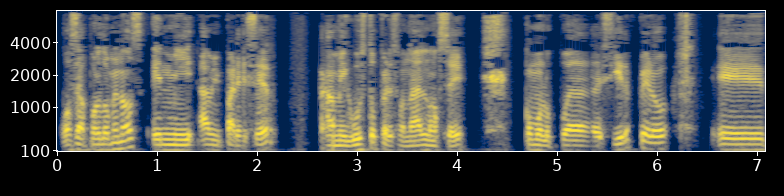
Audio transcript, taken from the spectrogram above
o sea, por lo menos en mi, a mi parecer, a mi gusto personal, no sé cómo lo pueda decir, pero eh,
